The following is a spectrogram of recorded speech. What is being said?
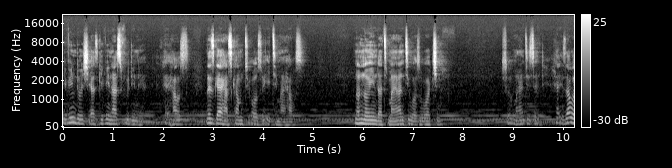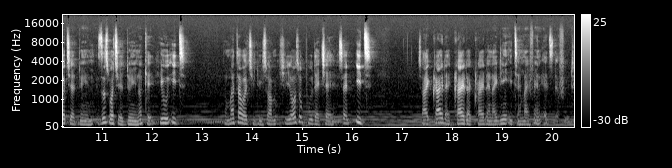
even though she has given us food in her, her house, this guy has come to also eat in my house not knowing that my auntie was watching. So my auntie said, hey, Is that what you're doing? Is this what you're doing? Okay, he will eat. No matter what you do. So she also pulled a chair, and said, Eat. So I cried, I cried, I cried, and I didn't eat, and my friend ate the food.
